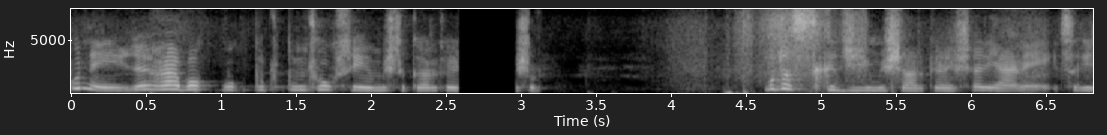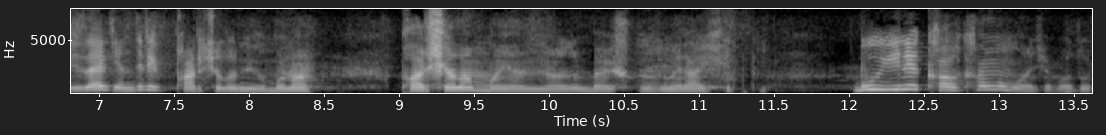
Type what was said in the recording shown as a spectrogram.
Bu neydi? Ha bak bu, bunu çok sevmiştik arkadaşlar. Bu da sıkıcıymış arkadaşlar. Yani sıkıcı derken direkt parçalanıyor. Bana parçalanmayan lazım. Ben şunu merak ettim. Bu yine kalkanlı mı acaba? Dur.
